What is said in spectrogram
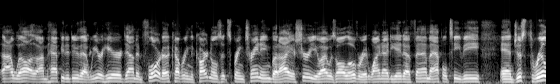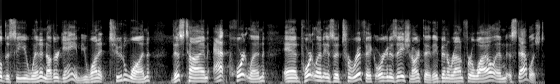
Uh, well, I'm happy to do that. We are here down in Florida covering the Cardinals at spring training, but I assure you, I was all over it. Y98 FM, Apple TV, and just thrilled to see you win another game. You won it two to one, this time at Portland. And Portland is a terrific organization, aren't they? They've been around for a while and established.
